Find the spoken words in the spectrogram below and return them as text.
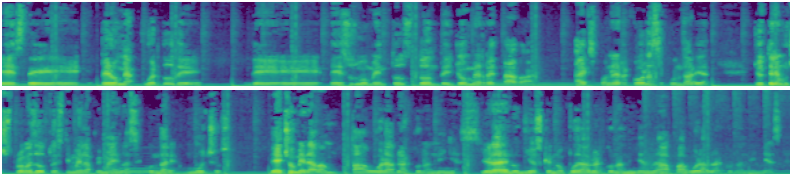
Este, pero me acuerdo de, de, de esos momentos donde yo me retaba a exponer. Recuerdo la secundaria, yo tenía muchos problemas de autoestima en la primaria y en la secundaria, muchos. De hecho, me daban pavor hablar con las niñas. Yo era de los niños que no podía hablar con las niñas, me daba pavor hablar con las niñas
